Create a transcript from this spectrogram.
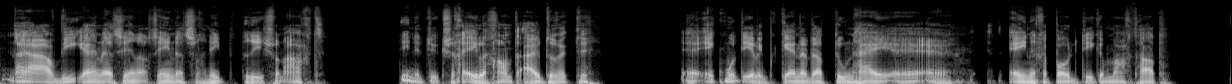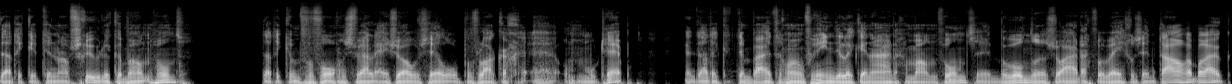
nou ja, wie herinnert zich, herinnert zich niet Dries van Acht. Die natuurlijk zich elegant uitdrukte. Eh, ik moet eerlijk bekennen dat toen hij eh, eh enige politieke macht had, dat ik het een afschuwelijke man vond. Dat ik hem vervolgens wel eens heel oppervlakkig eh, ontmoet heb. En dat ik het een buitengewoon vriendelijk en aardige man vond. Eh, bewonderenswaardig vanwege zijn taalgebruik.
